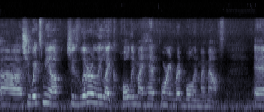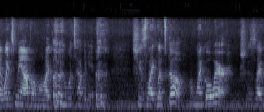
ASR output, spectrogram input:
uh, she wakes me up. She's literally like holding my head, pouring Red Bull in my mouth. And wakes me up. I'm all like, what's happening? She's like, let's go. I'm like, go where? She's like,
